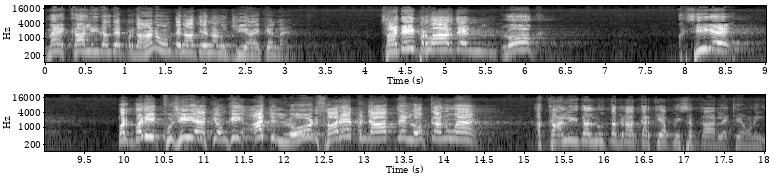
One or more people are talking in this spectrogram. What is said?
ਮੈਂ ਅਕਾਲੀ ਦਲ ਦੇ ਪ੍ਰਧਾਨ ਹੋਣ ਦੇ ਨਾਤੇ ਇਹਨਾਂ ਨੂੰ ਜੀ ਆਏ ਕਹਿੰਦਾ ਸਾਡੇ ਹੀ ਪਰਿਵਾਰ ਦੇ ਲੋਕ ਸੀਗੇ। ਪਰ ਬੜੀ ਖੁਸ਼ੀ ਹੈ ਕਿਉਂਕਿ ਅੱਜ ਲੋੜ ਸਾਰੇ ਪੰਜਾਬ ਦੇ ਲੋਕਾਂ ਨੂੰ ਹੈ। ਅਕਾਲੀ ਦਲ ਨੂੰ ਤਗੜਾ ਕਰਕੇ ਆਪਣੀ ਸਰਕਾਰ ਲੈ ਕੇ ਆਉਣੀ।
